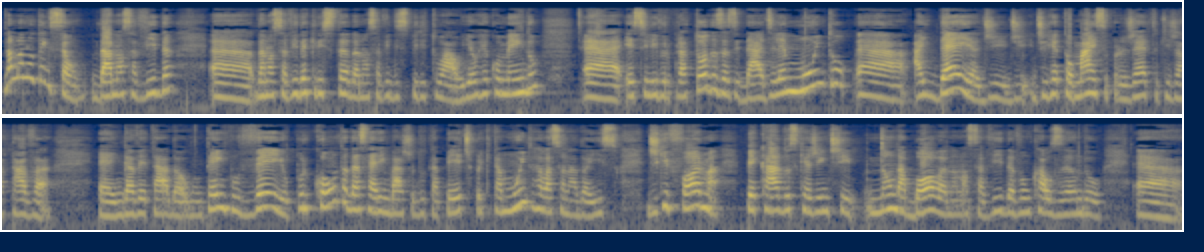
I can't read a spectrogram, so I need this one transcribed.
na manutenção da nossa vida, uh, da nossa vida cristã, da nossa vida espiritual. E eu recomendo uh, esse livro para todas as idades. Ele é muito uh, a ideia de, de, de, retomar esse projeto que já estava é, engavetado há algum tempo, veio por conta da série Embaixo do Tapete, porque está muito relacionado a isso, de que forma pecados que a gente não dá bola na nossa vida vão causando. É,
